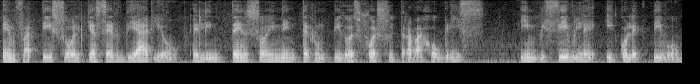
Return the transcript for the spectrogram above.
enfatizo el quehacer diario, el intenso e ininterrumpido esfuerzo y trabajo gris, invisible y colectivo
